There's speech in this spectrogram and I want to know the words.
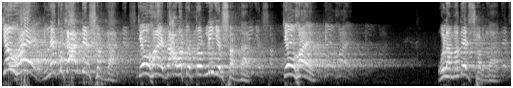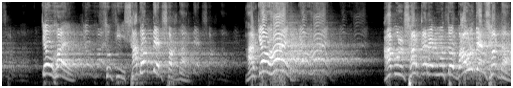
কেউ হয় নেকুকারদের সর্দার, কেউ হয় দাওয়াত তবলিগের সর্দার, কেউ হয় ওলামাদের সর্দার, কেউ হয় সুফি সাধকদের সর্দার, আর কেউ হয় আবুল সরকারের মতো বাউলদের সর্দার।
